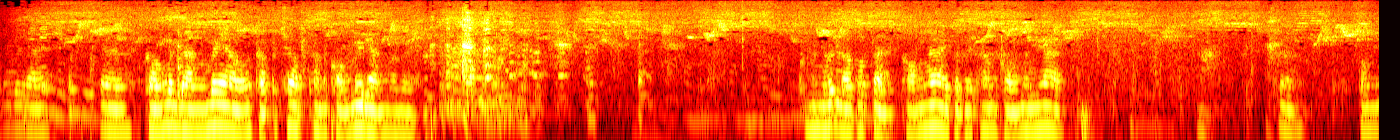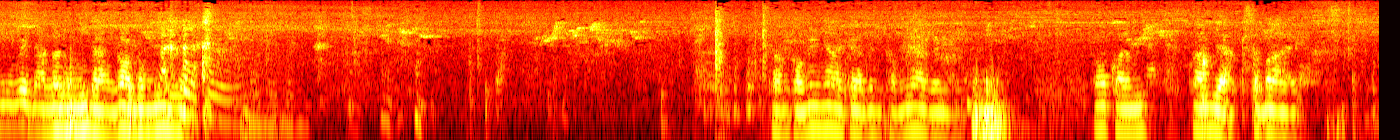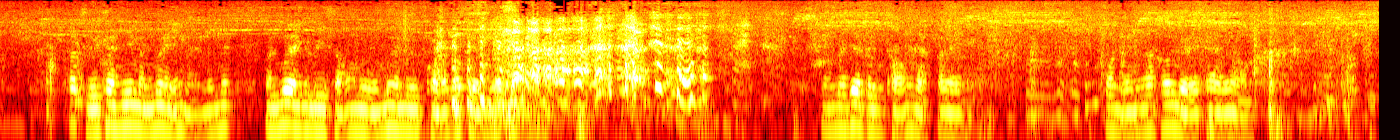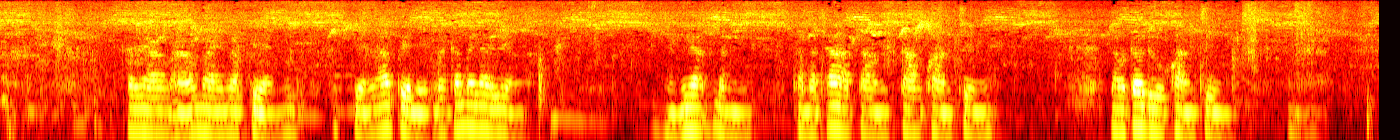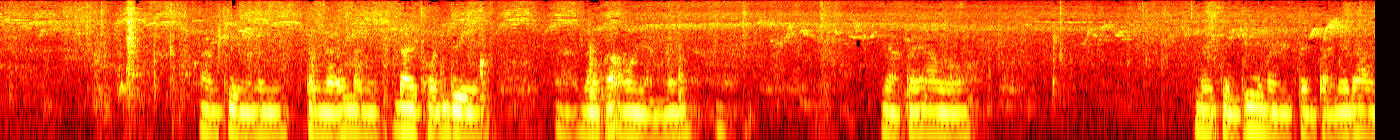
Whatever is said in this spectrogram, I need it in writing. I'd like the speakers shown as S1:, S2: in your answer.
S1: ไม่เป็นไรของมันดังไม่เอากลับชอบทำของไม่ดังมาเลยมนุษย์เราก็แปลกของง่ายก็ไปทำของมันยากตรงนี้ไม่ดังก็ตรงนี้ดังก็ตรงนี้เลยทำของง่ายๆกลายเป็นของยากเลยเพราะความความอยากสบาย ถ้าถือแค่นี้มันเมื่อยที่ไหนมันไม่มันเมื่อยก็มีสองมือเมื่อมือขวาก็เปลี่ยนมือซ้ายมันไม่ได้เป็นของหนักอะไรคนเห็นว่าเขาเหนื่อยแทนเราพยายามหาใบมาเปลี่ยนเปลี่ยนแล้วเปลี่ยนอีกมันก็ไม่ได้เรื่องอย่างเนี้ยมันธรรมชาติตามตามความจริง เราต้องดูความจริง ความจริงมันตรงไหนมันได้ผลดีเราก็เอาอย่างนั้น อย่าไปเอา ในสิ่งที่มันเป็นไปไม่ได้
